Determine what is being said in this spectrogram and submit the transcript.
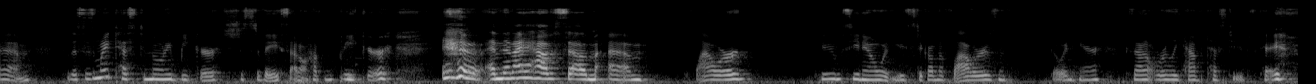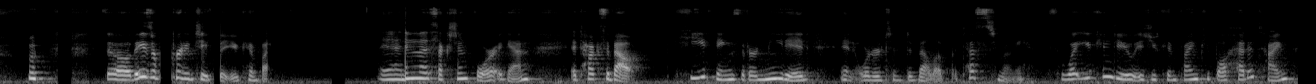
Um, so this is my testimony beaker. It's just a vase. I don't have a beaker. and then I have some um, flower tubes, you know, what you stick on the flowers and go in here because I don't really have test tubes, okay? so these are pretty cheap that you can find. And in the section four, again, it talks about key things that are needed in order to develop a testimony. So what you can do is you can find people ahead of time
